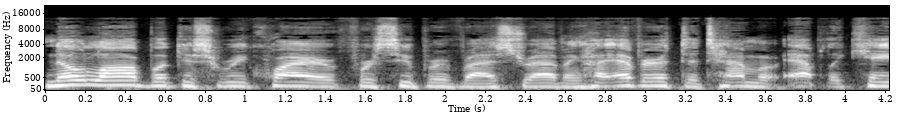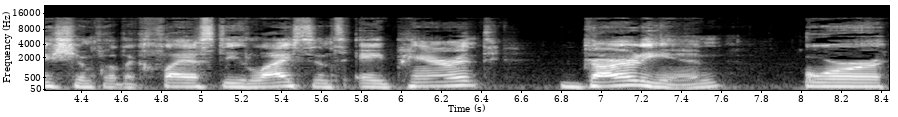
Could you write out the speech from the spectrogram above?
No law book is required for supervised driving. However, at the time of application for the Class D license, a parent, guardian, or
